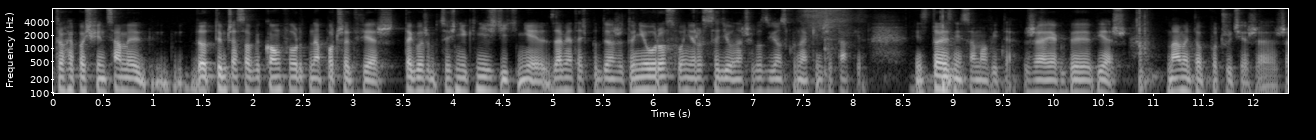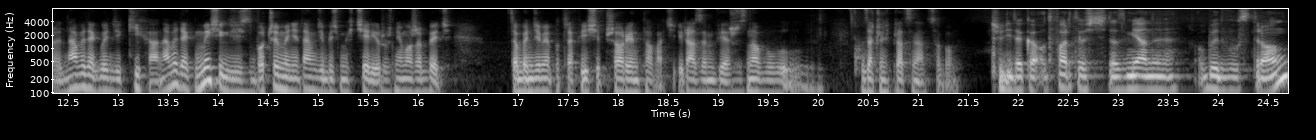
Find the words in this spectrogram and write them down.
trochę poświęcamy do tymczasowy komfort na poczet, wiesz, tego, żeby coś nie gnieździć, nie zamiatać pod że to nie urosło, nie rozsadziło naszego związku na jakimś etapie. Więc to jest niesamowite, że jakby, wiesz, mamy to poczucie, że, że nawet jak będzie kicha, nawet jak my się gdzieś zboczymy nie tam, gdzie byśmy chcieli, różnie może być, to będziemy potrafili się przeorientować i razem, wiesz, znowu zacząć pracę nad sobą. Czyli taka otwartość na zmiany obydwu stron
